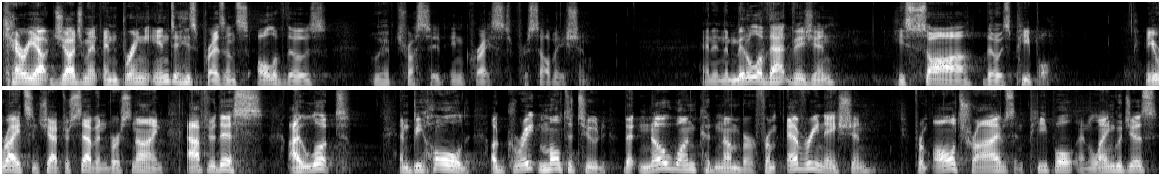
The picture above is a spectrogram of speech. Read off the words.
carry out judgment, and bring into his presence all of those who have trusted in Christ for salvation. And in the middle of that vision, he saw those people. And he writes in chapter 7, verse 9 After this, I looked, and behold, a great multitude that no one could number from every nation, from all tribes and people and languages,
